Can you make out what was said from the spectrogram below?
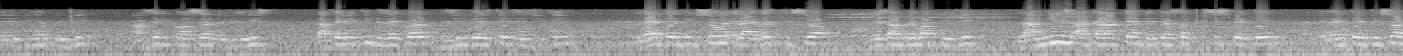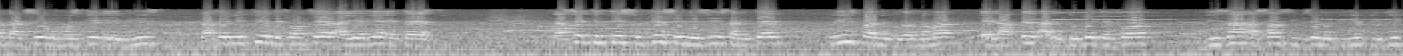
de l'opinion publique en ce qui concerne le virus, la fermeture des écoles, des universités et des instituts, l'interdiction et la restriction des rassemblements publics, la mise en quarantaine des personnes suspectées et l'interdiction d'accès aux mosquées et églises, la fermeture des frontières aériennes et terrestres. La CTT soutient ces mesures sanitaires prises par le gouvernement et l'appelle à redoubler d'efforts visant à sensibiliser l'opinion publique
